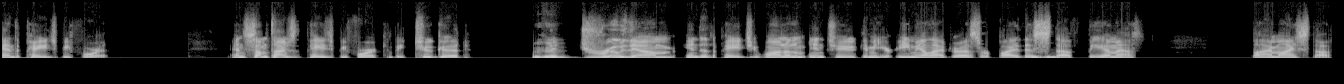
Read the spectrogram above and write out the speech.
and the page before it. And sometimes the page before it can be too good Mhm. that drew them into the page you wanted them into. Give me your email address or buy this Mhm. stuff, BMS, buy my stuff.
